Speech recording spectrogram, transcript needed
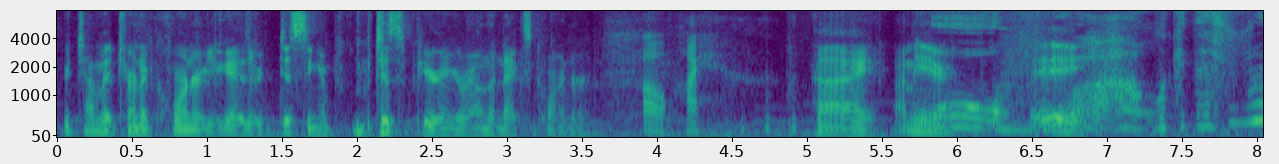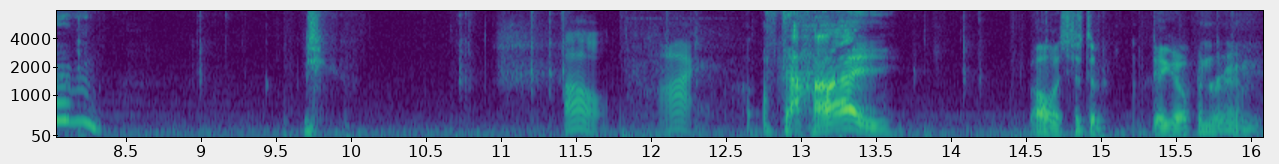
Every time I turn a corner, you guys are dissing, disappearing around the next corner. Oh, hi. Hi, I'm here. Oh, Hey. wow! Look at this room. Oh, hi. Of the high. Oh, it's just a big open room.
